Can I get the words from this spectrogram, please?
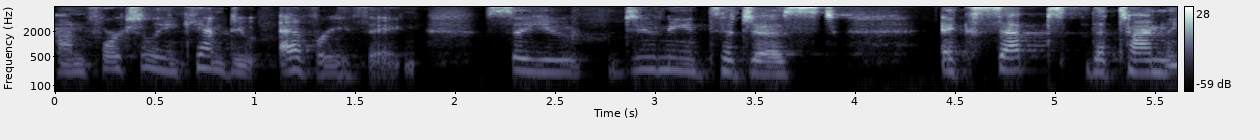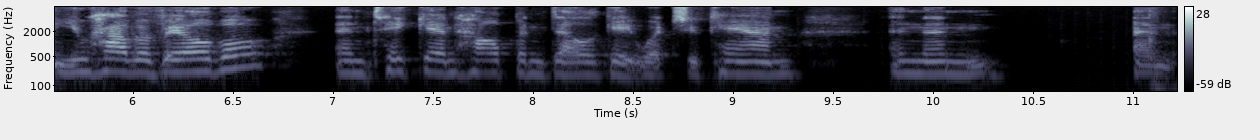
unfortunately, you can't do everything. So you do need to just accept the time that you have available and take in help and delegate what you can and then and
